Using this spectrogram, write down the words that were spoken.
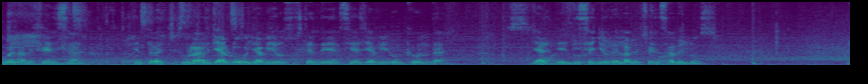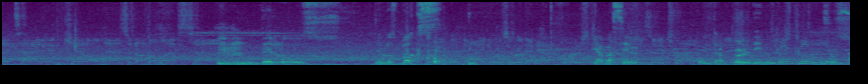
Buena defensa. Entra de titular, ya lo ya vieron sus tendencias, ya vieron qué onda. Ya el, el diseño de la defensa de los de los de los Bucks ya va a ser contra Purdy, ¿no? Entonces,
